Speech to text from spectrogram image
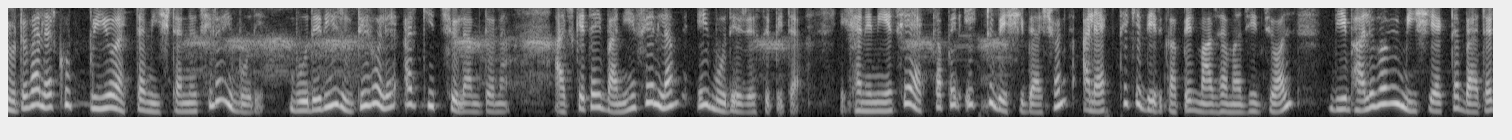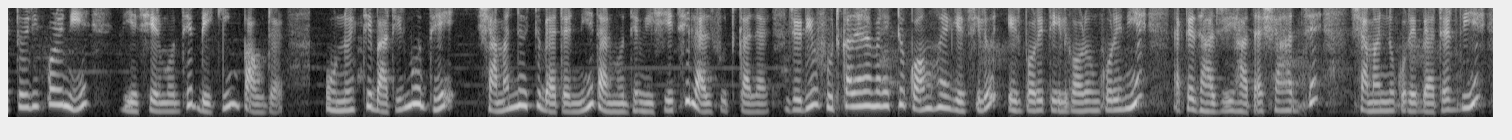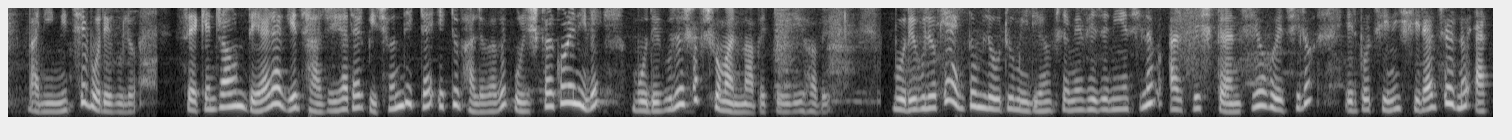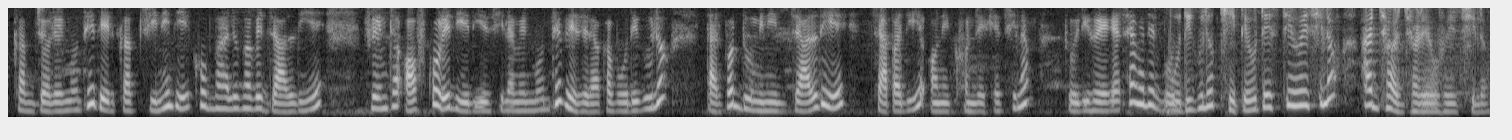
ছোটোবেলার খুব প্রিয় একটা মিষ্টান্ন ছিল এই বোঁদে। বোঁদে দিয়ে রুটি হলে আর কিচ্ছু লাগতো না। আজকে তাই বানিয়ে ফেললাম এই বোঁদের রেসিপিটা। এখানে নিয়েছি এক কাপের একটু বেশি বেসন আর এক থেকে দেড় কাপের মাঝামাঝি জল দিয়ে ভালোভাবে মিশিয়ে একটা ব্যাটার তৈরি করে নিয়ে দিয়েছি এর মধ্যে বেকিং পাউডার। অন্য একটি বাটির মধ্যে সামান্য একটু ব্যাটার নিয়ে তার মধ্যে মিশিয়েছি লাল ফুড কালার। যদিও ফুড কালার আমার একটু কম হয়ে গেছিল, এরপরে তেল গরম করে নিয়ে একটা ঝাঁঝরি হাতার সাহায্যে সামান্য করে ব্যাটার দিয়ে বানিয়ে নিচ্ছে বোঁদেগুলো। সেকেন্ড রাউন্ড দেওয়ার আগে ঝাঁঝরি হাতার পিছন দিকটা একটু ভালোভাবে পরিষ্কার করে নিলে বোঁদেগুলো সব সমান মাপের তৈরি হবে। বোঁদেগুলোকে একদম লো টু মিডিয়াম ফ্লেমে ভেজে নিয়েছিলাম। আর বেশ ক্রাঞ্চিও হয়েছিল। এরপর চিনি শিরার জন্য এক কাপ জলের মধ্যে দেড় কাপ চিনি দিয়ে খুব ভালোভাবে জাল দিয়ে ফ্লেমটা অফ করে দিয়ে দিয়েছিলাম। এর মধ্যে ভেজে রাখা বোঁদেগুলো তারপর দু মিনিট জাল দিয়ে চাপা দিয়ে অনেকক্ষণ রেখেছিলাম। তৈরি হয়ে গেছে আমাদের বোঁদেগুলো খেতেও টেস্টি হয়েছিল আর ঝরঝরেও হয়েছিল।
